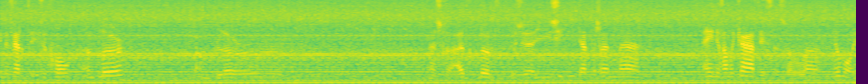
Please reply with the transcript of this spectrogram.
in de verte is het gewoon een blur. Een blur. Dat is uitgeblurred, dus eh, je ziet niet dat er een eh, einde van de kaart is. Dat is wel eh, heel mooi.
